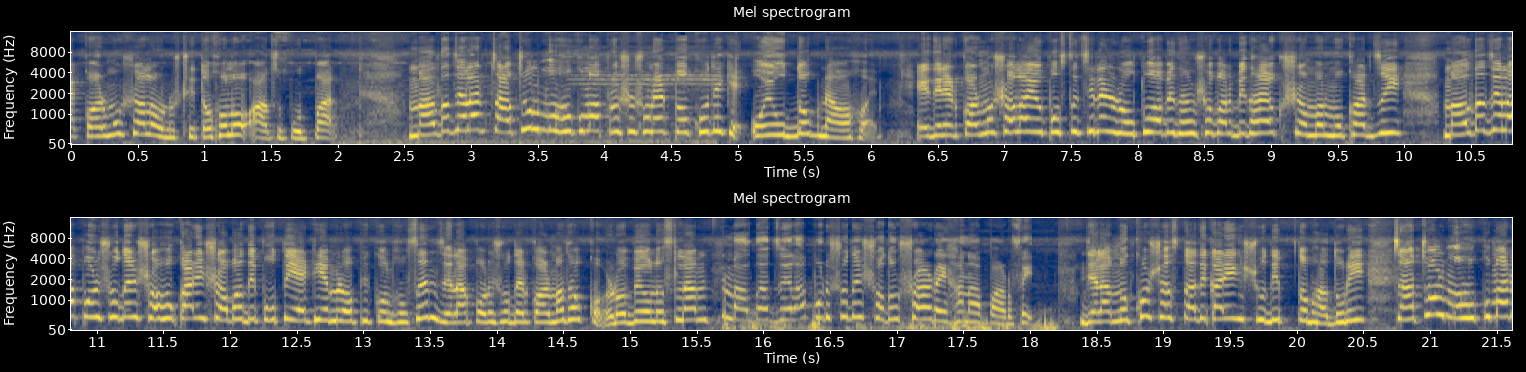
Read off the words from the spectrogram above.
এক কর্মশালা অনুষ্ঠিত হলো আজ বুধবার। মালদা জেলার চাঁচল মহকুমা প্রশাসনের পক্ষ থেকে ওই উদ্যোগ নেওয়া হয়। এদিনের কর্মশালায় উপস্থিত ছিলেন রতুয়া বিধানসভার বিধায়ক সমর মুখার্জি, মালদা জেলা পরিষদের সহকারী সভাধিপতি এটিএম রফিকুল হোসেন, জেলা পরিষদের কর্মাধ্যক্ষ রবিউল ইসলাম, মালদা জেলা পরিষদের সদস্য রেহানা পারভে, জেলা মুখ্য স্বাস্থ্যাধিকারী সুদীপ্ত ভাদুরী, চাঁচল মহকুমার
